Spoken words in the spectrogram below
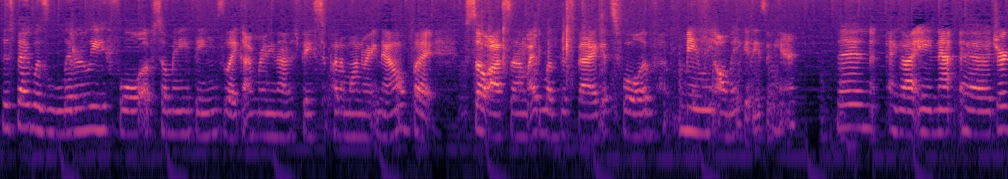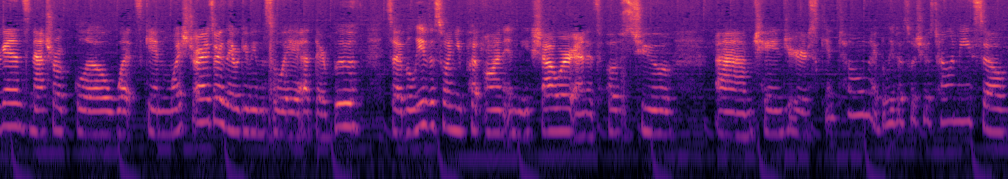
This bag was literally full of so many things, like I'm running out of space to put them on right now, but so awesome. I love this bag. It's full of mainly all my goodies in here. Then I got a Nat uh, Jergens Natural Glow Wet Skin Moisturizer. They were giving this away at their booth. So I believe this one you put on in the shower and it's supposed to um, change your skin tone. I believe that's what she was telling me. So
